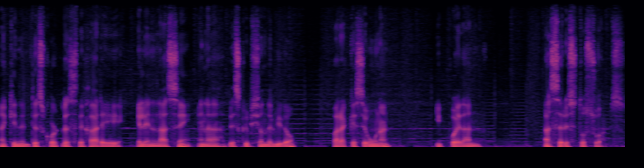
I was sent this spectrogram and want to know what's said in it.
aquí en el Discord les dejaré el enlace en la descripción del video para que se unan y puedan hacer estos swaps.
